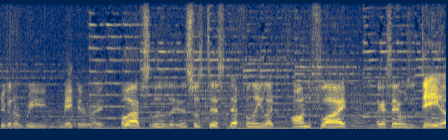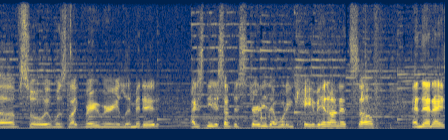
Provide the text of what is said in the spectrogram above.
you're gonna remake it, right? Oh, absolutely. This was just definitely like on the fly. Like I said, it was a day of, so it was like very, very limited. I just needed something sturdy that wouldn't cave in on itself. And then I,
